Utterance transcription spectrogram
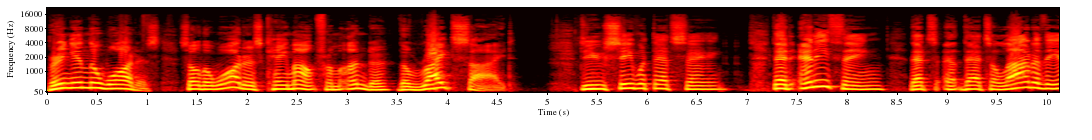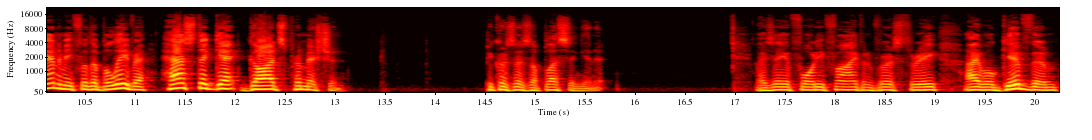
Bring in the waters. So the waters came out from under the right side. Do you see what that's saying? that anything that's, uh, that's allowed of the enemy for the believer has to get God's permission because there's a blessing in it. Isaiah 45 and verse 3, I will give them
